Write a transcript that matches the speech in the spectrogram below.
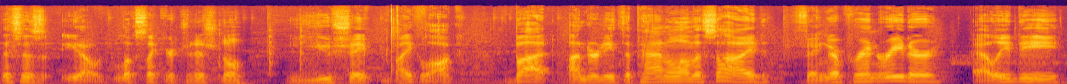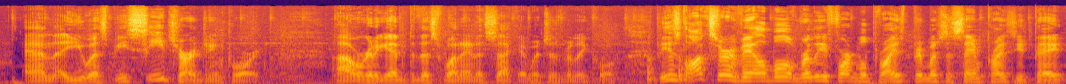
This is, you know, looks like your traditional U-shaped bike lock, but underneath the panel on the side, fingerprint reader, LED, and a USB-C charging port. Uh, we're going to get into this one in a second, which is really cool. These locks are available, really affordable price, pretty much the same price you'd pay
